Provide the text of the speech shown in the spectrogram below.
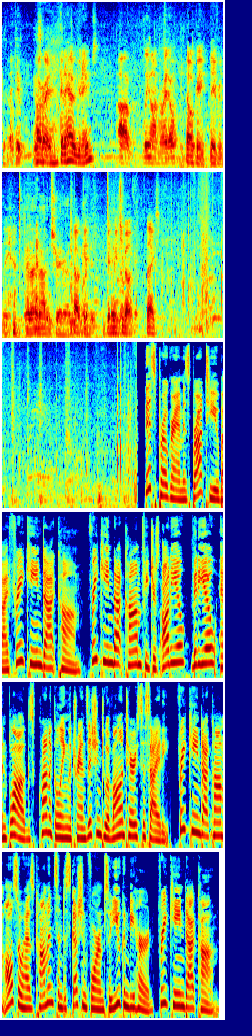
Thank you. Thanks, All right. Can I have your names? Uh, Leon Rideout. Okay, Dave Ridley. And I'm Adam Schroadter. I'm okay. Market. Good to meet you both. Thanks. This program is brought to you by FreeKeene.com. FreeKeene.com features audio, video, and blogs chronicling the transition to a voluntary society. FreeKeene.com also has comments and discussion forums so you can be heard. FreeKeene.com.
